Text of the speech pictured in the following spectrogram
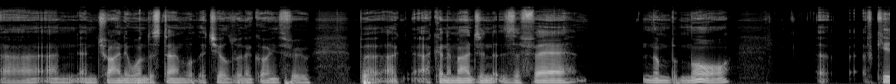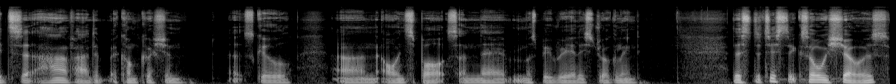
uh, and, and trying to understand what their children are going through. But I, I can imagine that there's a fair number more uh, of kids that have had a, a concussion at school and or in sports, and they must be really struggling. The statistics always show us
